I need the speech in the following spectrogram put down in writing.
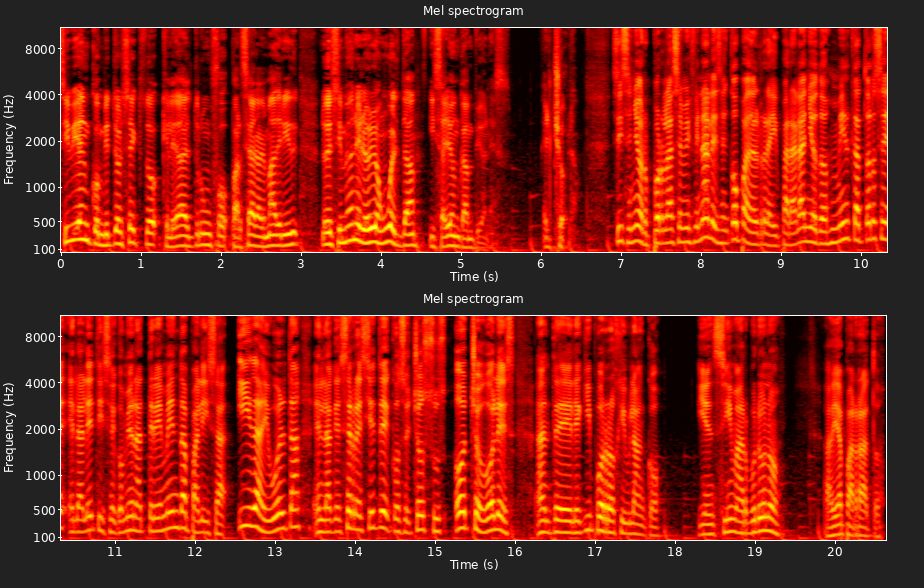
Si bien convirtió el sexto, que le da el triunfo parcial al Madrid, lo de Simeone lo dieron vuelta y salieron campeones. El Cholo. Sí, señor, por las semifinales en Copa del Rey para el año 2014, el Atleti se comió una tremenda paliza, ida y vuelta, en la que CR7 cosechó sus 8 goles ante el equipo rojiblanco. Y encima, Bruno, había para rato.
